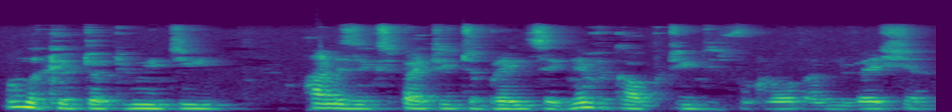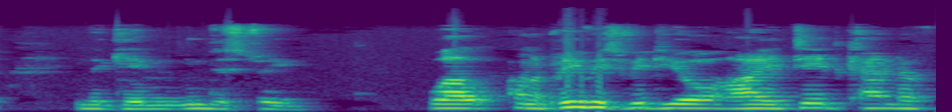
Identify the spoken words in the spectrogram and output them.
from the crypto community and is expected to bring significant opportunities for growth and innovation in the gaming industry. Well, on a previous video, I did kind of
